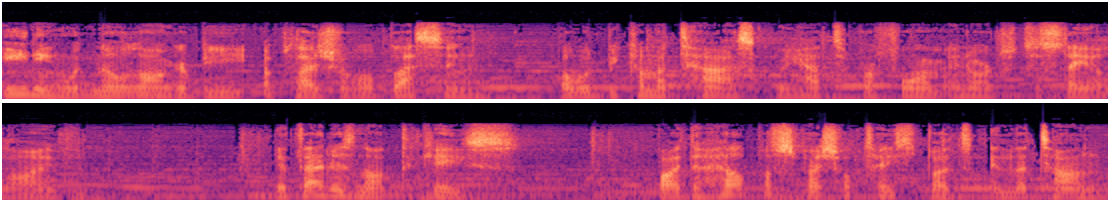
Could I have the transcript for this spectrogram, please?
Eating would no longer be a pleasurable blessing, but would become a task we had to perform in order to stay alive. Yet that is not the case. By the help of special taste buds in the tongue,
